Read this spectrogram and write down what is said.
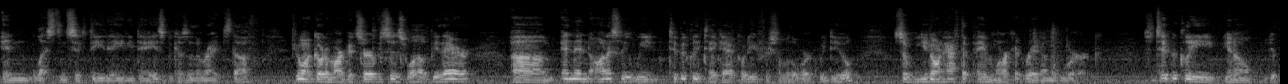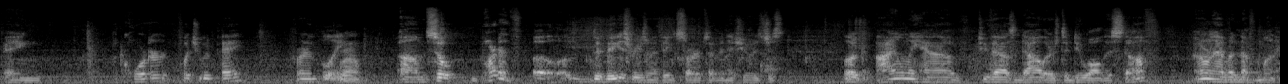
in less than 60 to 80 days because of the right stuff. If you want to go to market services, we'll help you there. Um, and then honestly, we typically take equity for some of the work we do, so you don't have to pay market rate on the work. So typically, you know, you're paying a quarter of what you would pay for an employee. Wow. Um, so part of uh, the biggest reason I think startups have an issue is just, look, I only have two thousand dollars to do all this stuff. I don't have enough money,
